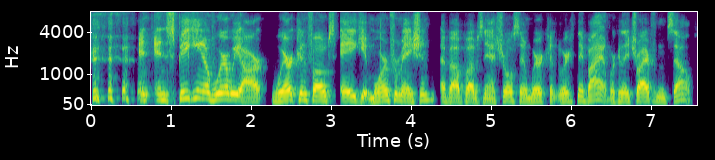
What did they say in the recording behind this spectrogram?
And, and speaking of where we are, where can folks a get more information about Bubs Naturals, and where can where can they buy it? Where can they try it for themselves?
